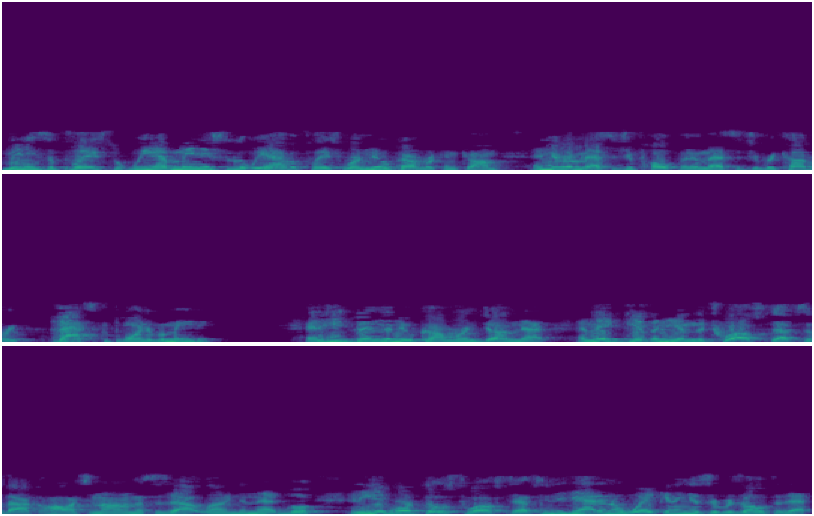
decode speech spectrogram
Meeting's a place, where we have meetings so that we have a place where a newcomer can come and hear a message of hope and a message of recovery. That's the point of a meeting. And he'd been the newcomer and done that. And they'd given him the 12 steps of Alcoholics Anonymous as outlined in that book. And he had worked those 12 steps. And he'd had an awakening as a result of that.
